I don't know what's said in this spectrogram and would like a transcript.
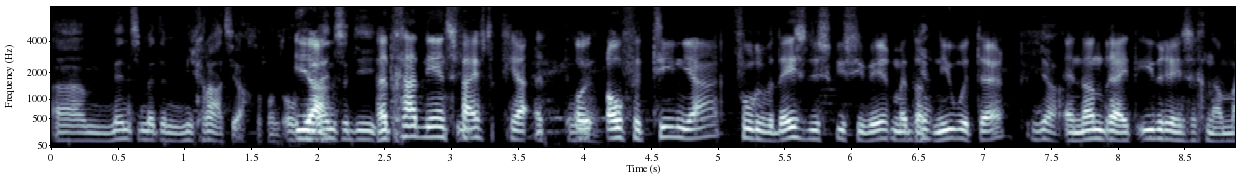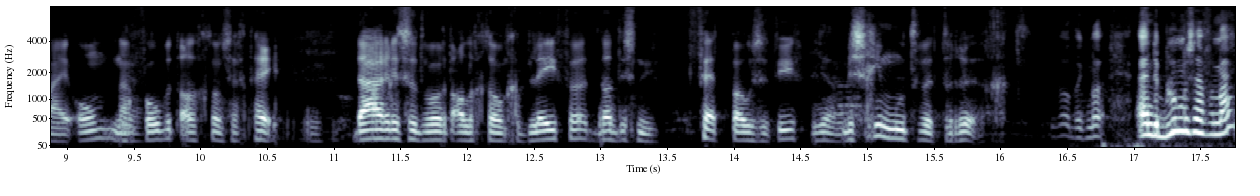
eh, mensen met een migratieachtergrond. Of Ja, mensen die... het gaat niet eens 50 jaar. Het, o- Nee. Over 10 jaar voeren we deze discussie weer met dat Ja. nieuwe ter. Ja. En dan draait iedereen zich naar mij om. Naar voorbeeld allochtoon zegt. Hé, hey, daar is het woord allochtoon gebleven. Dat is nu vet positief. Misschien moeten we terug. En de bloemen zijn voor mij?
